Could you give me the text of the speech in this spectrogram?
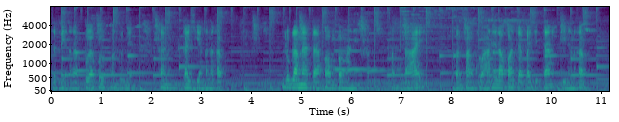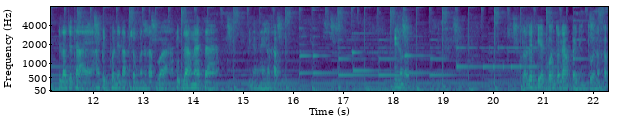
แตนเลสนะครับ เพื่อเพิ่มความโดดเด่นให้มันใกล้เคียงกันนะครับ รูปร่างหน้าตาก็ออกมาประมาณนี้นะครับ ฝั่งซ้าย ส่วนฝั่งขวาที่เราก็จะไปติดตั้งอีกทีนึงนะครับ เดี๋ยวเราจะถ่ายให้เพื่อนๆได้รับชมกันนะครับ ว่ารูปร่างหน้าตาเป็นยังไงนะครับนี่นะครับ เราได้เปลี่ยนบอลตัวล่างไปหนึ่งตัวนะครับ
